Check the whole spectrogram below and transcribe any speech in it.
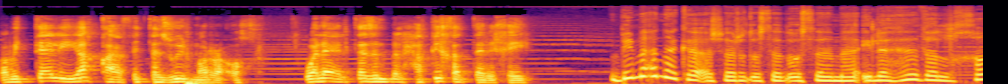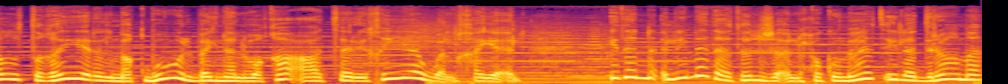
وبالتالي يقع في التزوير مرة أخرى ولا يلتزم بالحقيقة التاريخية. بما أنك أشرت أستاذ أسامة إلى هذا الخلط غير المقبول بين الوقائع التاريخية والخيال إذا لماذا تلجأ الحكومات إلى الدراما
